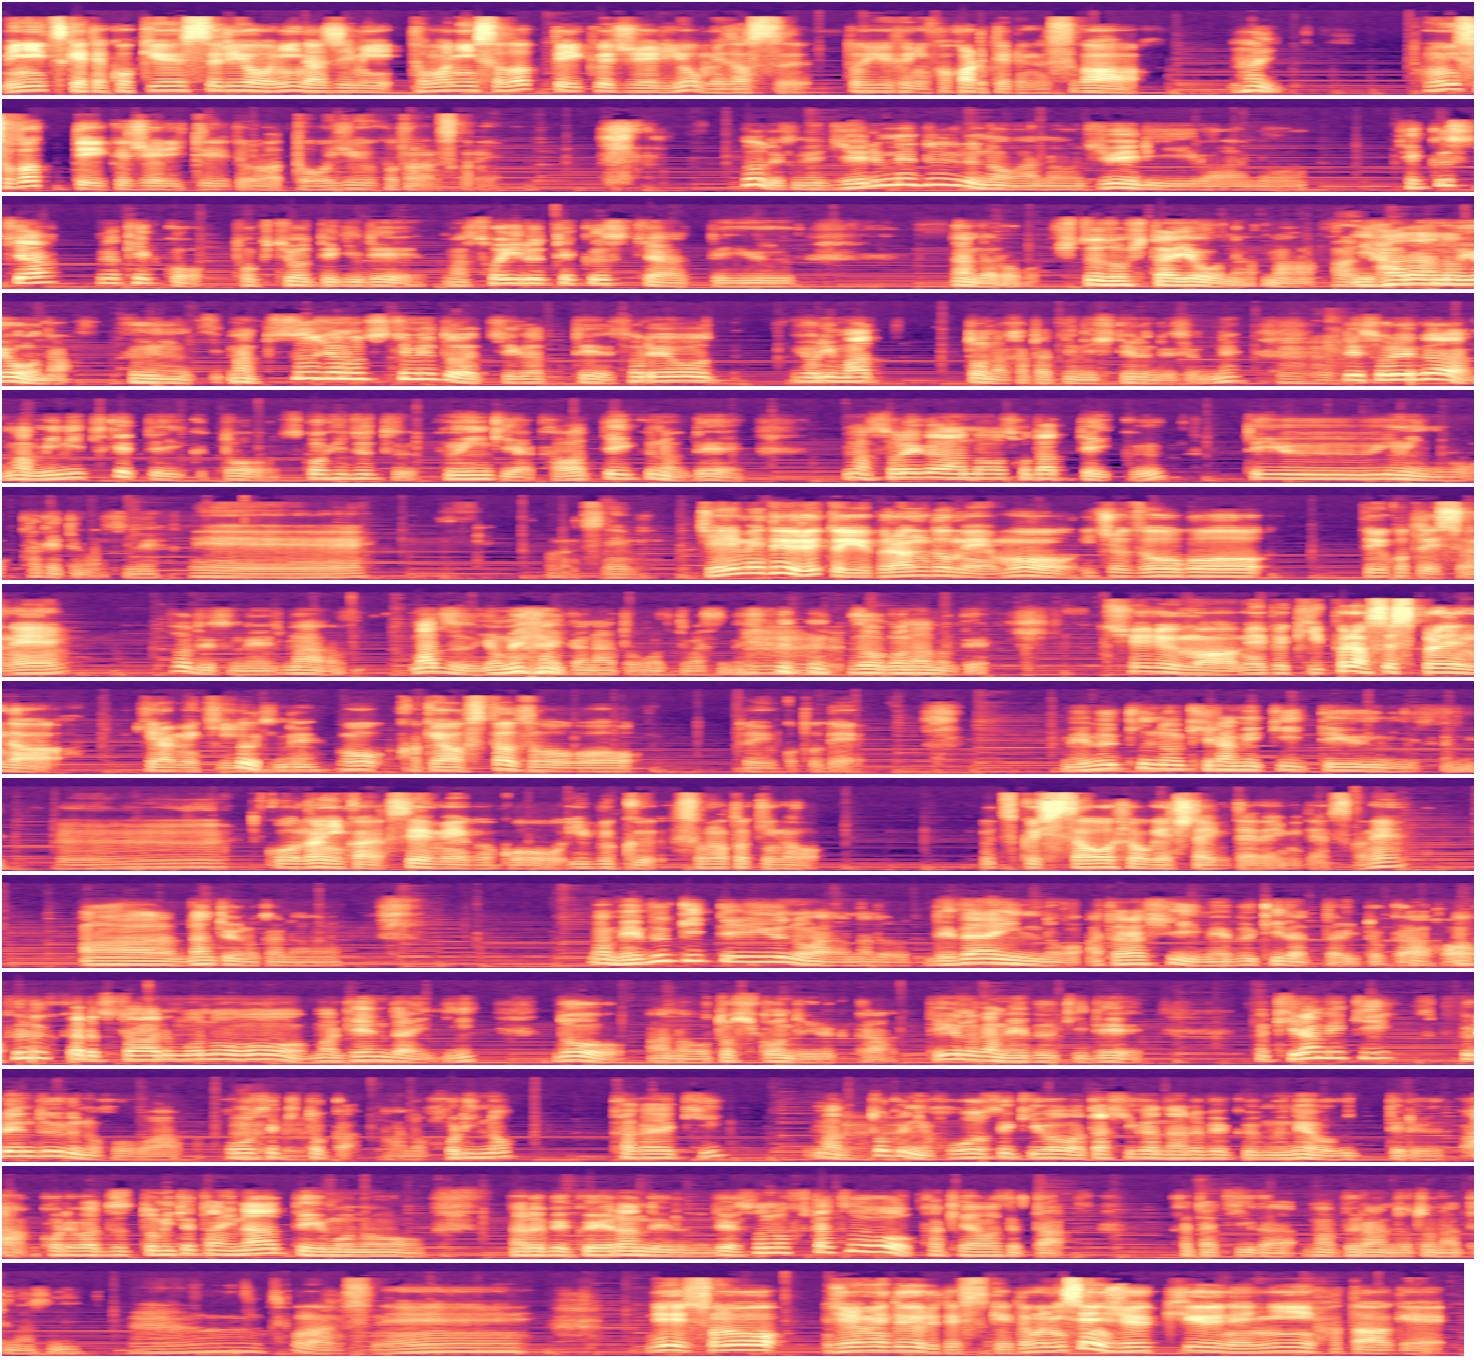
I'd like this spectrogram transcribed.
身につけて呼吸するように馴染み、共に育っていくジュエリーを目指すというふうに書かれてるんですが、はい。共に育っていくジュエリーっていうのはどういうことなんですかね？そうですね。ジェルメドゥールのあのジュエリーは、あの、テクスチャーが結構特徴的で、まあ、ソイルテクスチャーっていう、なんだろう、出土したような、まあ、はい美肌のような雰囲気。まあ、通常の土目とは違って、それをよりマットな形にしてるんですよね。うんうんで、それが、まあ、身につけていくと、少しずつ雰囲気が変わっていくので、まあ、それが、あの、育っていくっていう意味をかけてますね。えー、なんですね。ジェルメドゥールというブランド名も一応造語ということですよね。そうですね。まあ、まず読めないかなと思ってますね。うん 造語なので。シェルマ、芽吹き、プラススプレンダー、きらめき。を掛け合わせた造語ということで。芽吹きのきらめきっていう意味ですかね。うーん。こう何か生命がこう、息吹く、その時の美しさを表現したいみたいな意味ですかね。ああ、なんていうのかな。まあ、芽吹きっていうのは、なんだろう、デザインの新しい芽吹きだったりとか、まあ古くから伝わるものを、まあ、現代にどうあの落とし込んでいるかっていうのが芽吹きで、まあ、きらめき、スプレンドゥールの方は、宝石とか、あの彫りの輝き、まあうんうん、特に宝石は私がなるべく胸を打ってる、あ、これはずっと見てたいなっていうものをなるべく選んでいるので、その2つを掛け合わせた形が、まあ、ブランドとなってますね。うーん、そうなんですね。で、そのジェルメドゥールですけども、2019年に旗揚げ。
